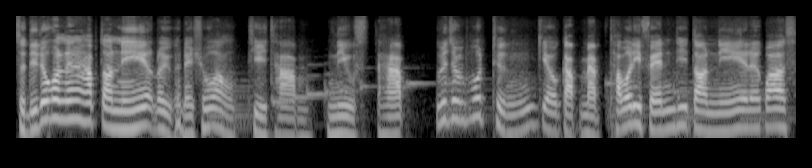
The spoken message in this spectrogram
สวัสดีทุกคนนะครับ ตอนนี้เราอยู่กันในช่วง T Time News นะครับเราจะมาพูดถึงเกี่ยวกับแมป Tower Defense ที่ตอนนี้เรียกว่าส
